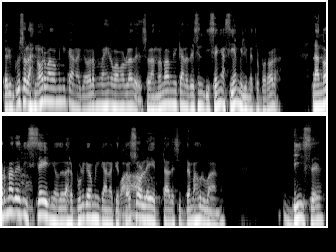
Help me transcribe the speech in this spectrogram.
Pero incluso las normas dominicanas, que ahora me imagino vamos a hablar de eso, las normas dominicanas te dicen diseña 100 milímetros por hora. La norma de diseño de la República Dominicana, que está obsoleta de sistemas urbanos, dice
